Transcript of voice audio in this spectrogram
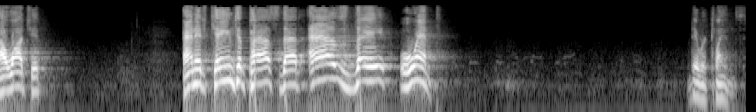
Now watch it. And it came to pass that as they went, they were cleansed.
